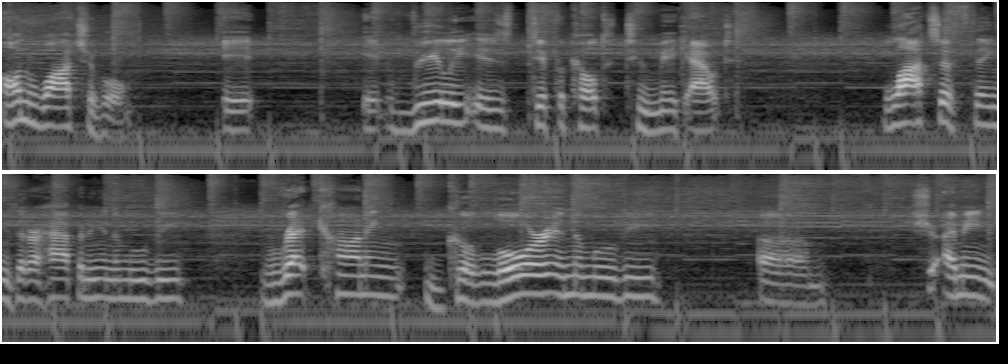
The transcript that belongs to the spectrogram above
unwatchable. It it really is difficult to make out. Lots of things that are happening in the movie, retconning galore in the movie. Um, I mean,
